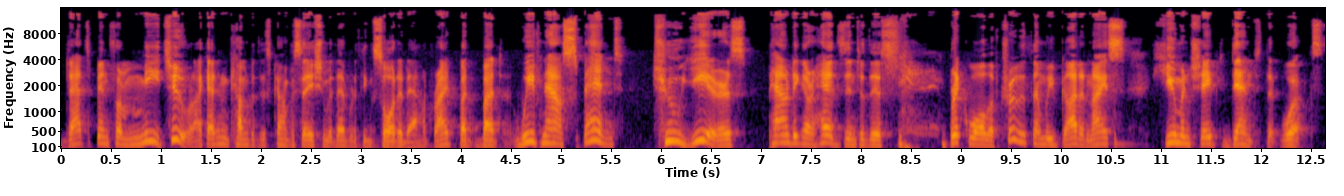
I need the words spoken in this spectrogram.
that's been for me too. Like I didn't come to this conversation with everything sorted out, right? But but we've now spent two years pounding our heads into this brick wall of truth, and we've got a nice human-shaped dent that works.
